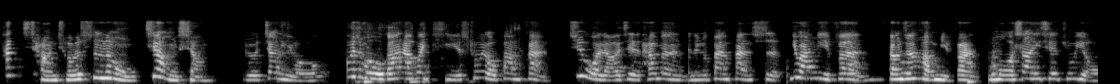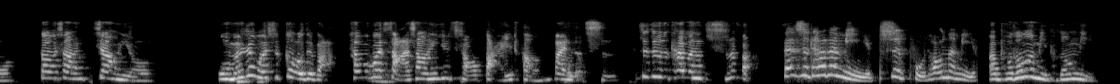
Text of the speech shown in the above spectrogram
它讲求是那种酱香，比如酱油。为什么我刚才会提酥油拌饭？据我了解，他们那个拌饭是一碗米饭，刚蒸好米饭，抹上一些猪油，倒上酱油。我们认为是够了，对吧？他们会撒上一勺白糖拌着吃，这就是他们的吃法。但是它的米是普通的米啊，普通的米，普通米。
